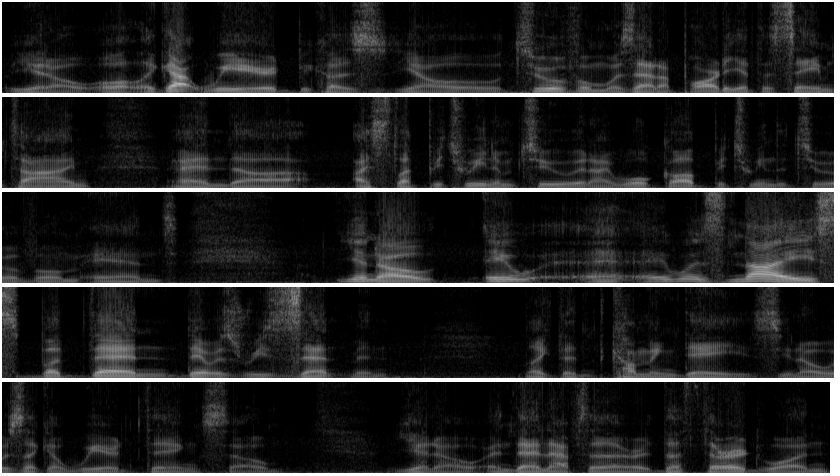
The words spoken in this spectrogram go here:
you know, well, it got weird because, you know, two of them was at a party at the same time. And uh, I slept between them two and I woke up between the two of them. And, you know, it it was nice, but then there was resentment, like the coming days. You know, it was like a weird thing. So, you know, and then after the third one,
